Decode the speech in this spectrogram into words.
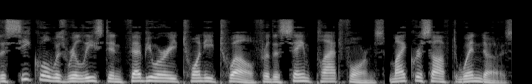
The sequel was released in February 2012 for the same platforms Microsoft Windows,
